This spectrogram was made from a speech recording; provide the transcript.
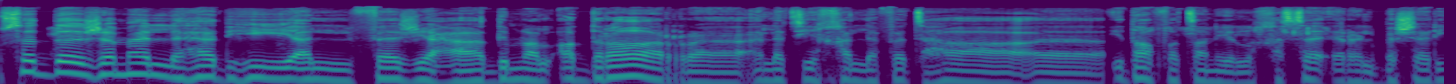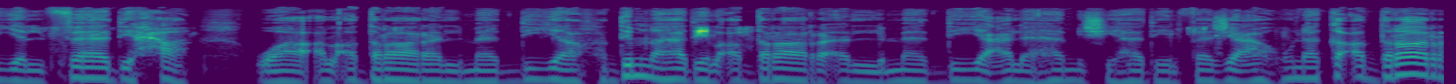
أستاذ جمال هذه الفاجعة ضمن الأضرار التي خلفتها آه، إضافة إلى الخسائر البشرية الفادحة والأضرار المادية. ضمن هذه الأضرار المادية على هامش هذه الفاجعة هناك أضرار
